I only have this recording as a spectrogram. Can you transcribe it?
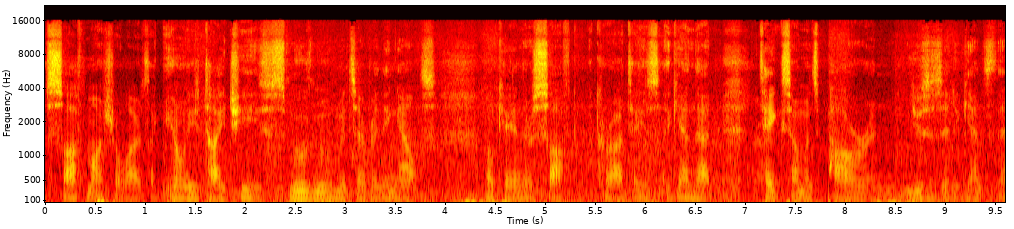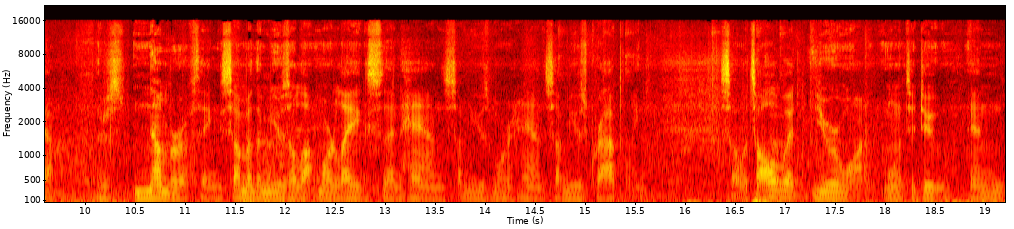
soft martial arts, like, you know, you Tai Chi, smooth movements, everything else. Okay, and there's soft karates, again, that take someone's power and uses it against them. There's a number of things. Some of them use a lot more legs than hands. Some use more hands. Some use grappling. So it's all what you want want to do, and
